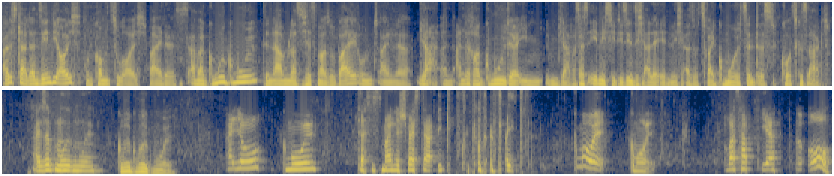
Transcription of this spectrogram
Alles klar, dann sehen die euch und kommen zu euch beide. Es ist einmal Gmul Gmul, den Namen lasse ich jetzt mal so bei, und eine, ja, ein anderer Gmul, der ihm, ja, was heißt ähnlich sieht. Die sehen sich alle ähnlich. Also zwei Gmuls sind es, kurz gesagt. Also Gmul, Gmul. Gmul Gmul Gmul. Hallo, Gmul. Das ist meine Schwester. Gmul, Gmul. Was habt ihr? Oh,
